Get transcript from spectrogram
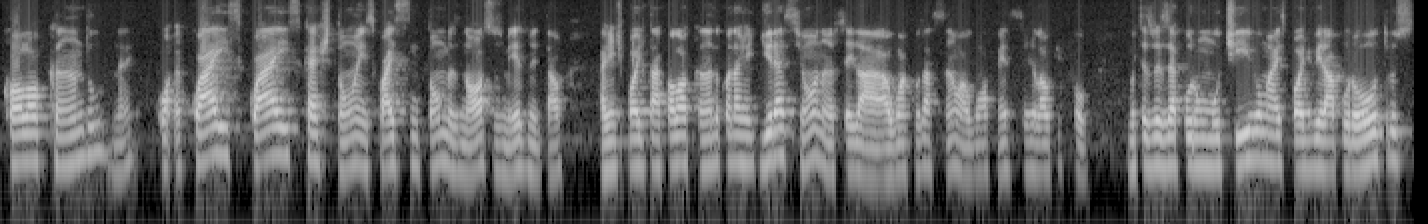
colocando, né, qu- quais, quais questões, quais sintomas nossos mesmo e tal, a gente pode estar colocando quando a gente direciona, sei lá, alguma acusação, alguma ofensa, seja lá o que for. Muitas vezes é por um motivo, mas pode virar por outros,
